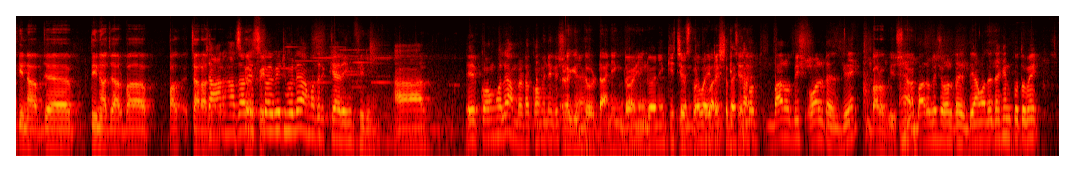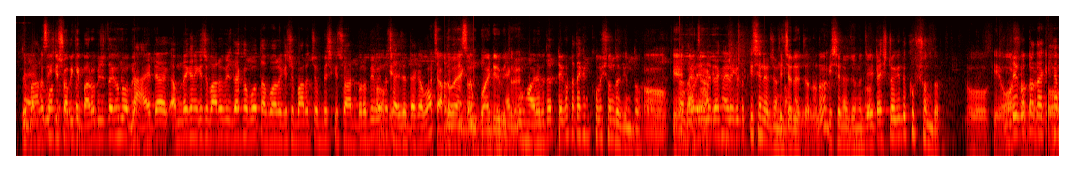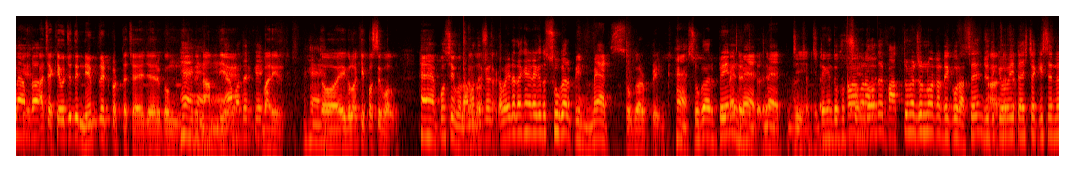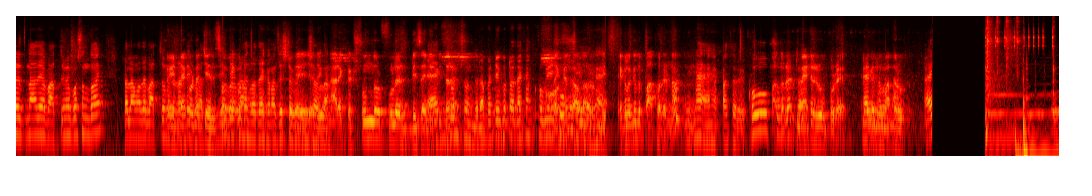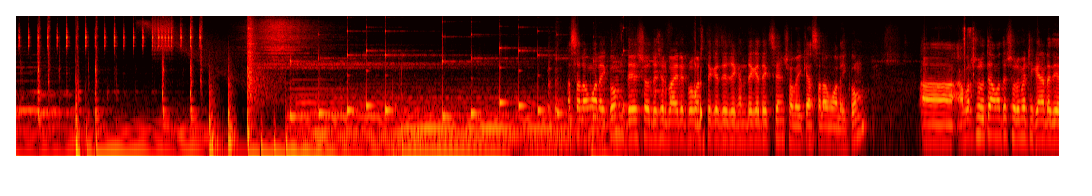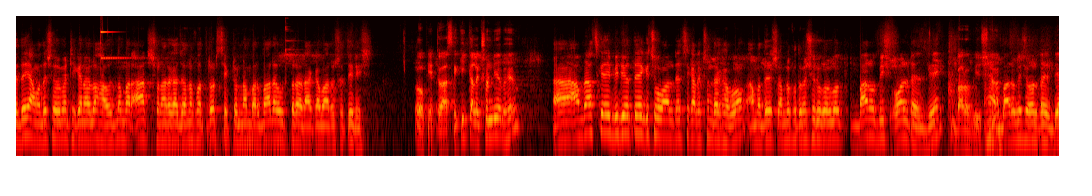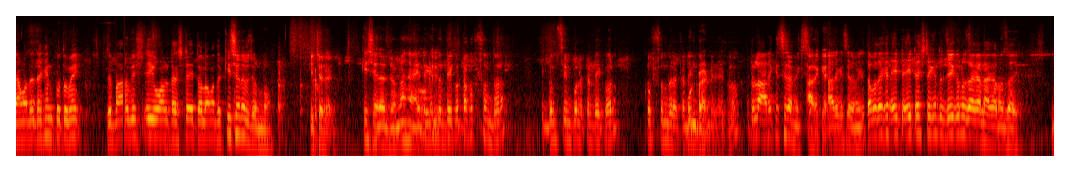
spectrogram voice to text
কিনা যে তিন হাজার বা চার হাজার স্কোয়ার ফিট হলে আমাদের ক্যারিং ফিরিং আর এর কম হলে আমরা একটা কমিউনিকেশন এটা কিন্তু ডাইনিং ডাইনিং ডাইনিং কিচেন তারপর এটা সাথে দেখানো বারো বিশ ওয়াল টাইলস দিয়ে। বারো বিশ হ্যাঁ বারো বিশ ওয়াল টাইলস দিয়ে। আমাদের দেখেন প্রথমে যে বারো আজকে কি সবই কি বারো বিশ দেখানো হবে? না এটা আমরা এখানে কিছু বারো বিশ দেখাবো তারপরে কিছু বারো চব্বিশ কিছু আট বারো বিভিন্ন সাইজের দেখাবো। আচ্ছা আপনার একদম হোয়াইটের ভিতরে। একদম হরের ভিতরে। টেকোটা দেখেন খুবই সুন্দর কিন্তু। ওকে এই দেখেন এটা কিন্তু কিচেনের জন্য। কিচেনের জন্য না? কিচেনের জন্য যে এটা টাইসটাও কিন্তু খুব সুন্দর। ওকে দেখেন আমরা- আচ্ছা কেউ যদি নেম প্লেট করতে চায় যে এরকম হ্যাঁ, হ্যাঁ, নাম হ্যাঁ, দিয়ে আমাদেরকে- বাড়ির তো এগুলো কি পসিবল হ্যাঁ হ্যাঁ পসিবল আমাদেরকে টাকা। আবার এটা দেখেন এটা কিন্তু sugar pin matt sugar print হ্যাঁ সুগার প্রিন্ট ম্যাট ম্যাট জি। এটা কিন্তু খুব সুন্দর। আমাদের বাথরুমের জন্য একটা ডেকোর আছে। যদি কেউ এই টাইসটা কিচেনের না দেওয়া বাথরুমে পছন্দ হয় তাহলে আমাদের বাথরুমে একটা ডেকোর decorটা আছে। ডেকোরটা আমরা দেখানোর চেষ্টা করি ইনশাআল্লাহ দেখেন আরেকটা সুন্দর ফুলের ডিজাইনের ভিতরে। একদম সুন্দর। আপনার ডেকোরটা দেখেন খুবই খুব সুন্দর। হ্যাঁ। এগুলো কিন্তু পাথরের না? হ্যাঁ হ্যাঁ পাথরের। খুব সুন্দর ম্যাটের উপরে। ম্যাটের মাথার আসসালামু আলাইকুম। দেশ ও দেশের বাইরে প্রবাস থেকে যে যেখান থেকে দেখছেন সবাইকে আসসালামু আলাইকুম। আমরা শুরুতে আমাদের শোরুমের ঠিকানাটা দিয়ে দেই। আমাদের শোরুমের ঠিকানা হলো হাউস নাম্বার আট Sonargaon Janapath road sector number বারো উত্তরা ঢাকা বারোশো তিরিশ। ওকে তো আজকে কি কালেকশন নিয়ে ভাই আমরা আজকে এই ভিডিওতে কিছু ওয়াল টাইলস কালেকশন দেখাবো। আমাদের আমরা প্রথমে শুরু করব বারো বিশ ওয়াল টাইলস দিয়ে। বারো বিশ হ্যাঁ বারো বিশ ওয়াল টাইলস দিয়ে। আমাদের দেখেন প্রথমে যে বারো বিশ এই ওয়াল টাইলসটা এটা হলো আমাদের কিচেনের জন্য। কিচেনের কিচেনের জন্য হ্যাঁ এটা. কিন্তু ডেকোরটা খুব সুন্দর একদম সিম্পল একটা ডেকোর খুব সুন্দর একটা কোন ডেকোর। ব্র্যান্ডের এগুলো? এটা হলো আরেকে সিরামিক্স আরেকে। আরেকে সিরামিক্স তারপর দেখেন এটা এই টাইসটা কিন্তু যে কোনো জায়গায় লাগানো যায়।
